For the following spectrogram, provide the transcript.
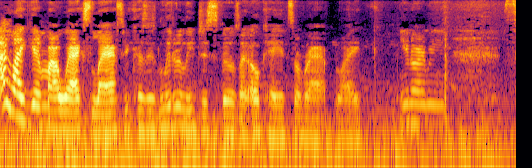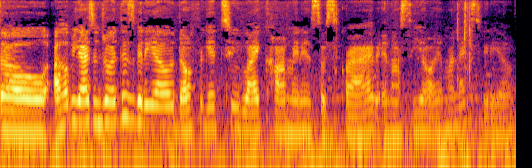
I like getting my wax last because it literally just feels like, okay, it's a wrap. Like, you know what I mean? So I hope you guys enjoyed this video. Don't forget to like, comment, and subscribe. And I'll see y'all in my next video.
